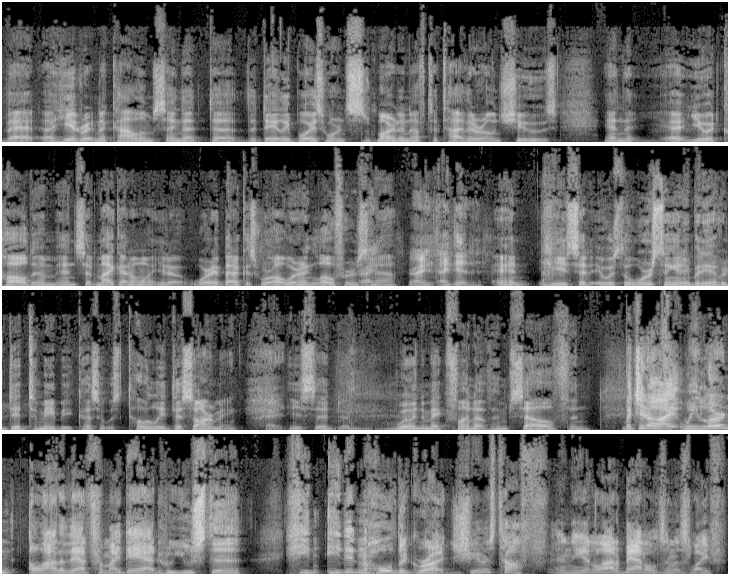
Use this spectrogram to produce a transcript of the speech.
that uh, he had written a column saying that uh, the Daley Boys weren't smart enough to tie their own shoes, and that uh, you had called him and said, "Mike, I don't want you to worry about it because we're all wearing loafers Right, now." right. I did. And he said it was the worst thing anybody ever did to me because it was totally disarming. Right. He said uh, willing to make fun of himself and But you know, I we learned a lot of that from my dad, who used to he he didn't hold a grudge. He was tough, and he had a lot of battles in his life,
